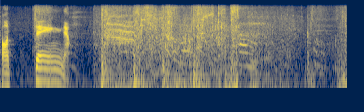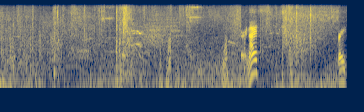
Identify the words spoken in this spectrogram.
Taunting now. Very nice. Great.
